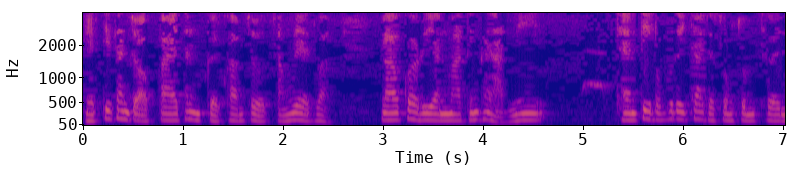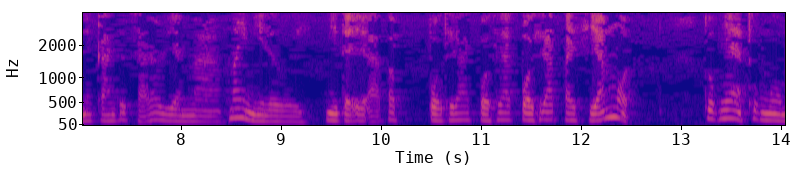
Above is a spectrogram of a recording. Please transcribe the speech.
เหตุที่ท่านจะออกไปท่านเกิดความสลดสังเวชว่าเเราก็เรียนมาถึงขนาดนี้ แทนที่พระพุทธเจ้าจะทรงชมเชยในการศึกษาเราเรียนมาไม่มีเลย มีแต่เอะอะก็โปรธิราชโปรธิราชโปรธิราชไปเสียหมด ทุกแง่ทุกมุม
